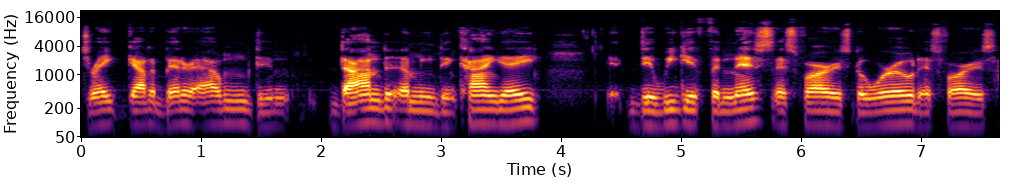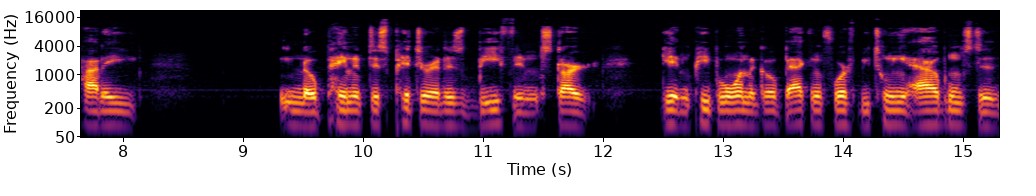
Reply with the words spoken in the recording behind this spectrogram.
Drake got a better album than Donda? I mean, than Kanye? Did we get finesse as far as the world, as far as how they you know, painted this picture of this beef and start getting people want to go back and forth between albums to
